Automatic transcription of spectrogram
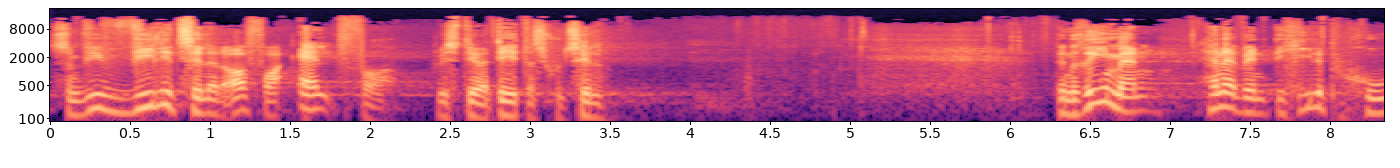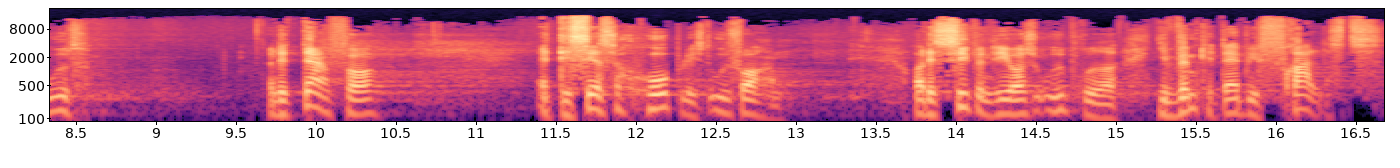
som vi er villige til at ofre alt for, hvis det var det, der skulle til? Den rige mand, han har vendt det hele på hovedet. Og det er derfor, at det ser så håbløst ud for ham. Og det simpelthen de også udbryder, i hvem kan da blive frelst?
